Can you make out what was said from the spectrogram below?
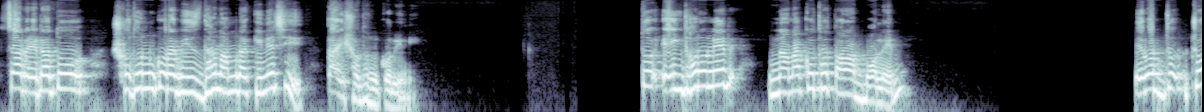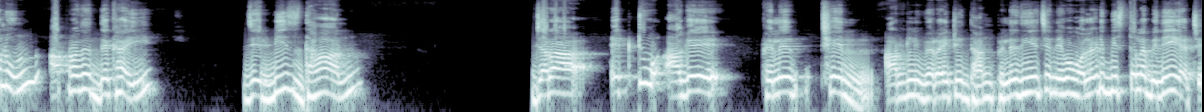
স্যার, এটা তো শোধন করা বীজ ধান, আমরা কিনেছি, তাই শোধন করিনি। তো এই ধরনের নানা কথা তারা বলেন। এবার চলুন আপনাদের দেখাই যে বীজ ধান যারা একটু আগে ফেলেছেন আর্লি ভ্যারাইটির ধান ফেলে দিয়েছেন এবং অলরেডি বীজতলা বেরিয়ে গেছে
